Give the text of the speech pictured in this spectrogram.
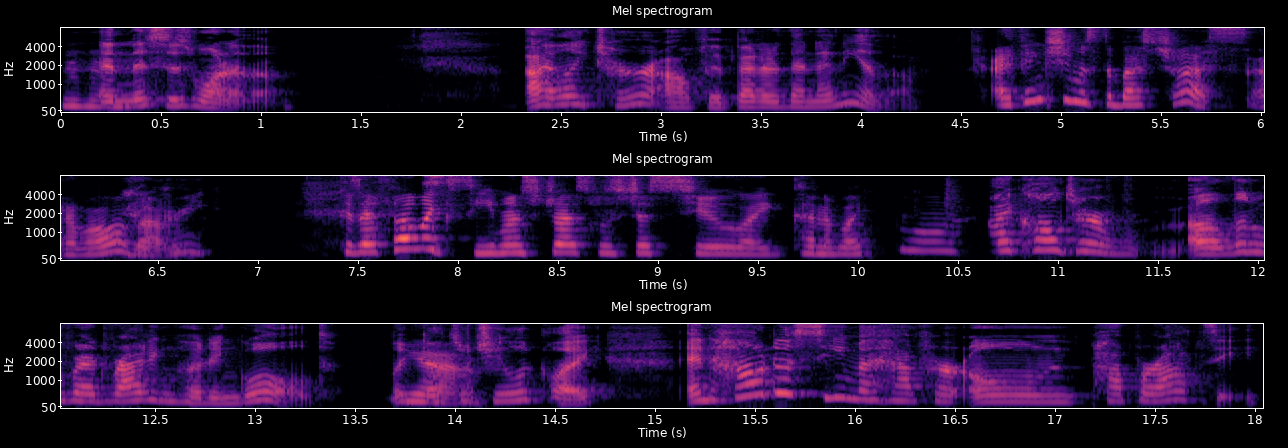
Mhm. and this is one of them. I liked her outfit better than any of them. I think she was the best dress out of all of i them because I felt like Seema's dress was just too like kind of like oh, i called her a little red riding hood in gold. Like that's what she looked like. And how does seema have her own paparazzi?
